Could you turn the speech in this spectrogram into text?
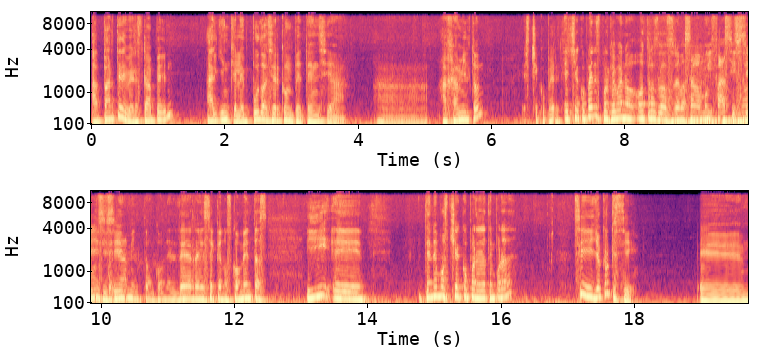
aparte de Verstappen, alguien que le pudo hacer competencia a, a Hamilton es Checo Pérez. Es Checo Pérez porque, bueno, otros los rebasaba muy fácil, ¿no? Sí, sí, Este sí. Hamilton con el DRS que nos comentas. Y eh, ¿tenemos Checo para la temporada? Sí, yo creo que sí. Eh,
